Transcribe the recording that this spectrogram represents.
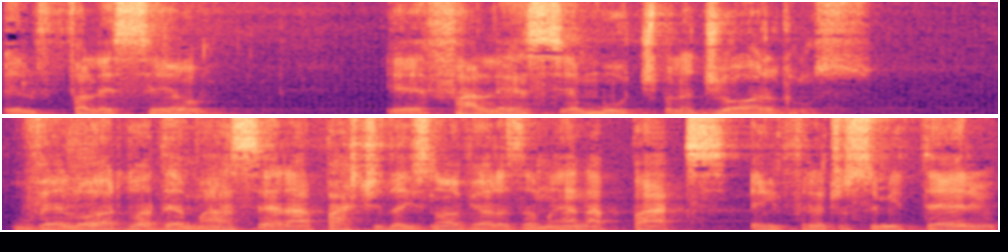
ele faleceu, é, falência múltipla de órgãos. O velório do Ademar será a partir das 9 horas da manhã na Pax, em frente ao cemitério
